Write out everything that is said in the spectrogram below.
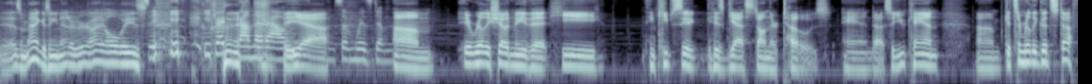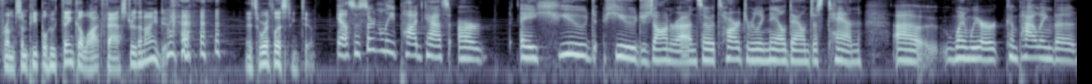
as a magazine editor, I always, you tried to round that out. Yeah. Some wisdom. um, it really showed me that he he keeps his guests on their toes, and uh, so you can um, get some really good stuff from some people who think a lot faster than I do. it's worth listening to. Yeah, so certainly podcasts are a huge, huge genre, and so it's hard to really nail down just 10. Uh, when we were compiling the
